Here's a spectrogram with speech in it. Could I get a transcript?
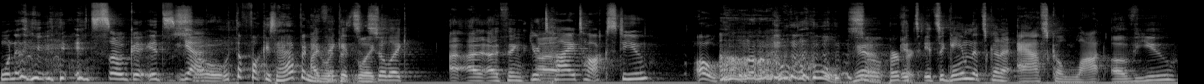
one of the. It's so good. It's yeah. So- What the fuck is happening? I with think this? it's like, so like I- I, I think Your uh, tie talks to you. Oh, cool, cool, cool, cool. Yeah, So perfect. It's, it's a game that's going to ask a lot of you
